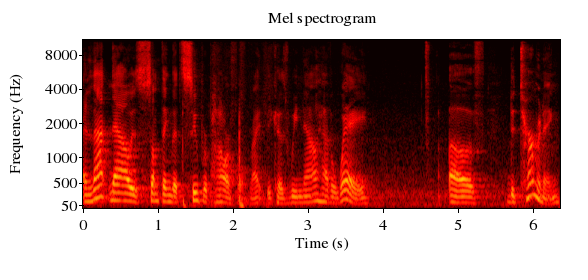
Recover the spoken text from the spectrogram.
And that now is something that's super powerful, right? Because we now have a way of determining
